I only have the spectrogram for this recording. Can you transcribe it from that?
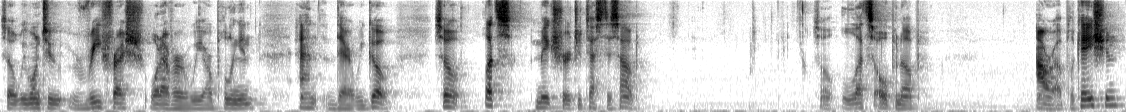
So we want to refresh whatever we are pulling in and there we go. So let's make sure to test this out. So let's open up our application,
